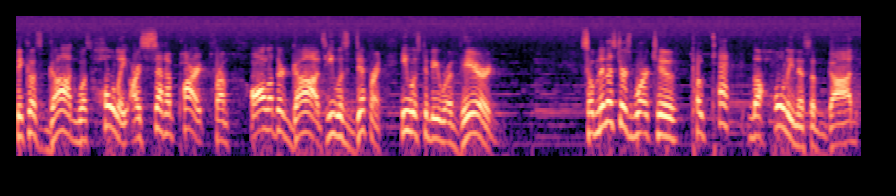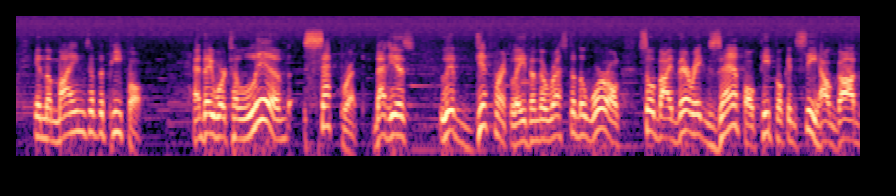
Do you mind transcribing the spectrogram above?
because God was holy or set apart from all other gods. He was different. He was to be revered. So ministers were to protect the holiness of God in the minds of the people. And they were to live separate, that is, live differently than the rest of the world. So by their example, people could see how God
